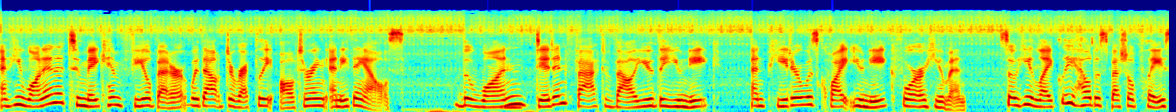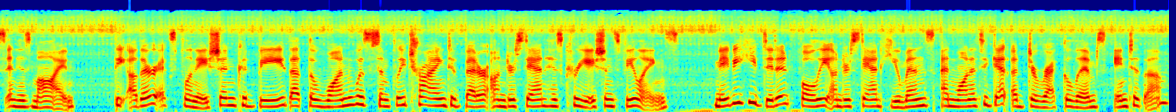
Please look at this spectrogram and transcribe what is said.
and he wanted it to make him feel better without directly altering anything else. The one did in fact value the unique, and Peter was quite unique for a human, so he likely held a special place in his mind. The other explanation could be that the one was simply trying to better understand his creation's feelings. Maybe he didn't fully understand humans and wanted to get a direct glimpse into them.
